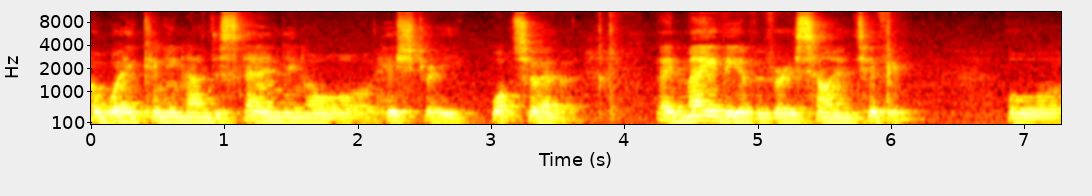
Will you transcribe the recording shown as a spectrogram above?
awakening, understanding, or history whatsoever. They may be of a very scientific or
